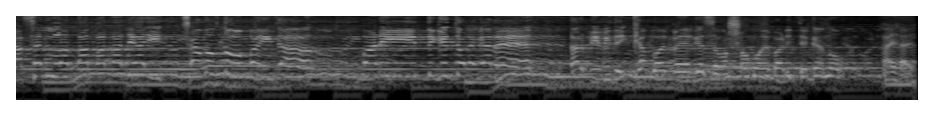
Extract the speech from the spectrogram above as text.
গাছের লতা পাতা দেয়া ইচ্ছা মতো পাইন্দা, বাড়ির দিকে চলে গেলে তার বিবি দীক্ষা ভয় পেয়ে গেছে অসময় বাড়িতে কেন? হায় হায়।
